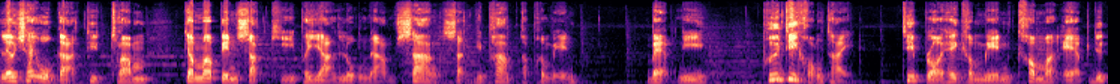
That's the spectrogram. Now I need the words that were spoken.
แล้วใช้โอกาสที่ทรัมป์จะมาเป็นสักขีพยานลงนามสร้างสันติภาพกับเขมร แบบนี้พื้นที่ของไทยที่ปล่อยให้เขมรเข้ามาแอบยึด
